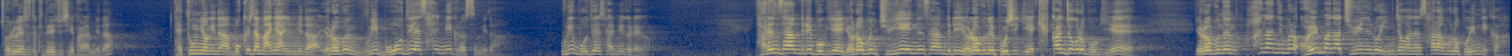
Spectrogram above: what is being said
저를 위해서도 기도해 주시기 바랍니다. 대통령이나 목회자만이 아닙니다. 여러분, 우리 모두의 삶이 그렇습니다. 우리 모두의 삶이 그래요. 다른 사람들이 보기에 여러분 주위에 있는 사람들이 여러분을 보시기에 객관적으로 보기에 여러분은 하나님을 얼마나 주인으로 인정하는 사람으로 보입니까?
